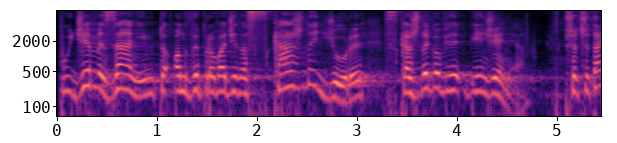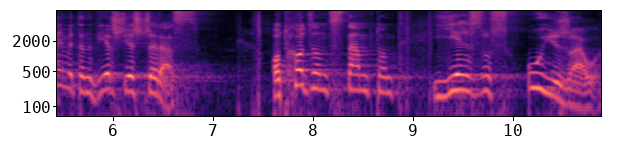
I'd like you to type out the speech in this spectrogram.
pójdziemy za nim, to on wyprowadzi nas z każdej dziury, z każdego więzienia. Przeczytajmy ten wiersz jeszcze raz. Odchodząc stamtąd, Jezus ujrzał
